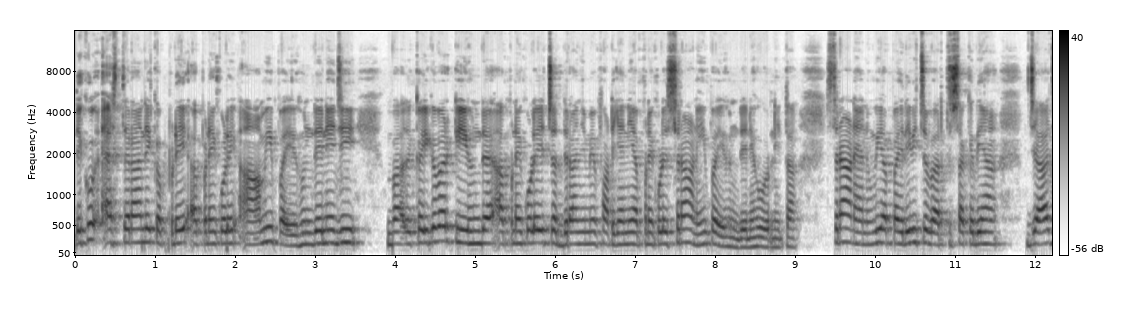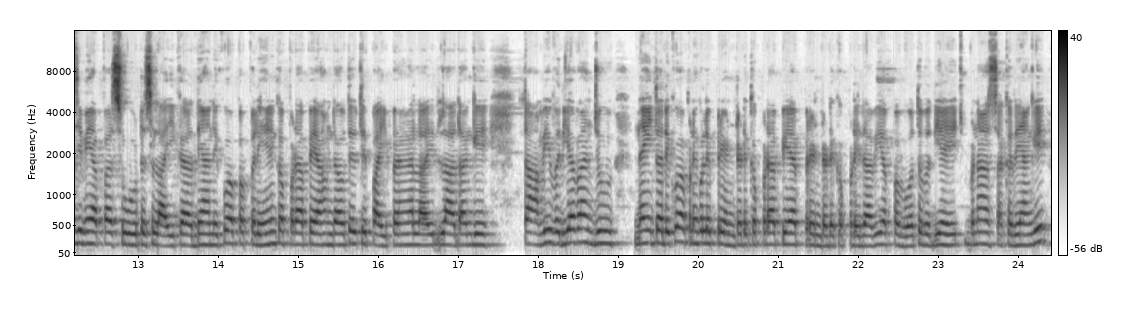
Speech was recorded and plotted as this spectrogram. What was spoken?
ਦੇਖੋ, ਇਸ ਤਰ੍ਹਾਂ ਦੇ ਕੱਪੜੇ ਆਪਣੇ ਕੋਲੇ ਆਮ ਹੀ ਪਏ ਹੁੰਦੇ ਨੇ ਜੀ। ਬਾ- ਕਈ ਵਾਰ ਕੀ ਹੁੰਦਾ, ਆਪਣੇ ਕੋਲੇ ਚਾਦਰਾਂ ਜਿਵੇਂ ਫਟ ਜਾਂਦੀਆਂ, ਆਪਣੇ ਕੋਲੇ ਸਰਾਣੇ ਹੀ ਪਏ ਹੁੰਦੇ ਨੇ ਹੋਰ ਨਹੀਂ ਤਾਂ। ਸਰਾਣਿਆਂ ਨੂੰ ਵੀ ਆਪਾਂ ਇਹਦੇ ਵਿੱਚ ਵਰਤ ਸਕਦੇ ਹਾਂ। ਜਾਂ ਜਿਵੇਂ ਆਪਾਂ ਸੂਟ ਸਿਲਾਈ ਕਰਦੇ ਹਾਂ, ਦੇਖੋ, ਆਪਾਂ ਪਲੇਨ ਕੱਪੜਾ ਪਿਆ ਹੁੰਦਾ, ਉਹਦੇ ਉੱਤੇ ਪਾਈਪਾਂ ਲਾ ਲਾ ਦਾਂਗੇ, ਤਾਂ ਵੀ ਵਧੀਆ ਬਣ ਜੂ। ਨਹੀਂ ਤਾਂ ਦੇਖੋ, ਆਪਣੇ ਕੋਲੇ ਪ੍ਰਿੰਟਡ ਕੱਪੜਾ ਪਿਆ ਪ੍ਰਿੰਟਡ ਕੱਪੜੇ ਦਾ ਵੀ ਆਪਾਂ ਬਹੁਤ ਵਧੀਆ ਇਹ ਬਣਾ ਸਕਦੇ ਆਂਗੇ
